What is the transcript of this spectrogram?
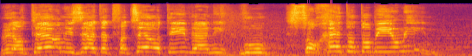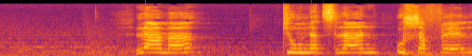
ויותר מזה אתה תפצה אותי ואני... והוא סוחט אותו באיומים. למה? כי הוא נצלן, הוא שפל,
